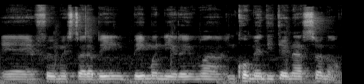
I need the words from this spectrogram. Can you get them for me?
é, foi uma história bem, bem maneira e uma encomenda internacional.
